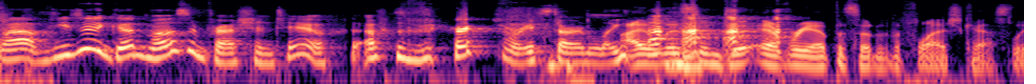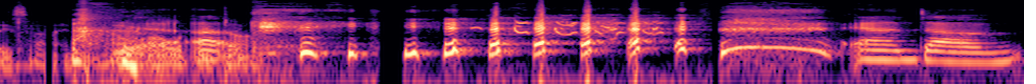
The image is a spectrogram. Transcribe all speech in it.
Wow. You did a good Moe's impression too. That was very, very startling. I listened to every episode of the Flashcast, Lisa. I know all of your talk. Okay. and um,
